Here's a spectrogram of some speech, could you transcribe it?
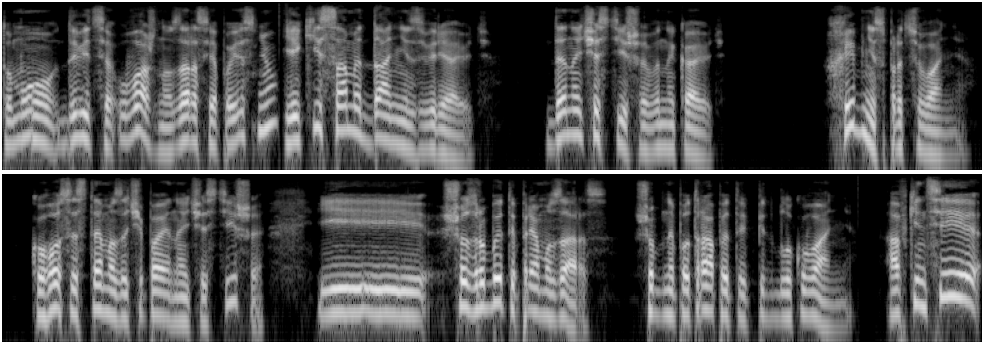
Тому дивіться уважно, зараз я поясню, які саме дані звіряють, де найчастіше виникають хибні спрацювання, кого система зачіпає найчастіше, і що зробити прямо зараз, щоб не потрапити під блокування. А в кінці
